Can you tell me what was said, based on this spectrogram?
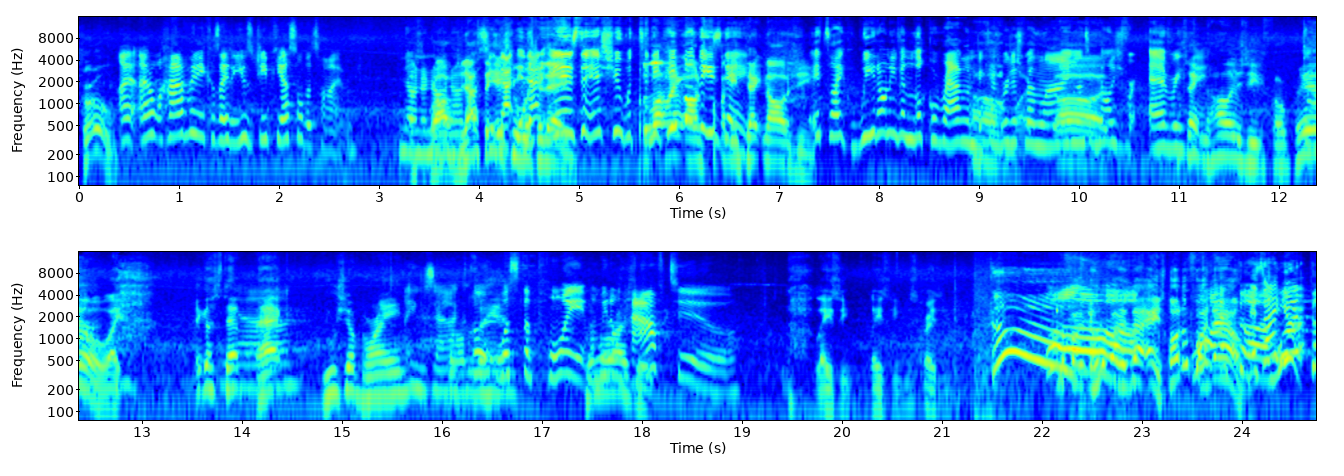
True. I, I don't have any because I use GPS all the time. No, That's no, the no, problem. no, no. That's the See, that- issue with that today. is the issue with city Relying people on these days. technology. It's like we don't even look around because Oh we're just my relying on technology for everything. Technology for real. Like, take a step Yeah. back. Use your brain. Exactly. But what's the point when we don't Memorize it. have to? Lazy. Lazy. This is crazy. Who Who the fuck, who the fuck is that? Hey, slow the fuck What down. the? Is that what the?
